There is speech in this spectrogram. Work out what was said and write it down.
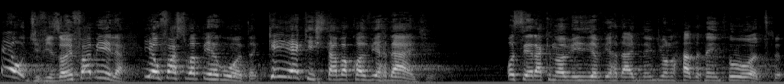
Eu, divisão em família. E eu faço uma pergunta: quem é que estava com a verdade? Ou será que não havia verdade nem de um lado nem do outro?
